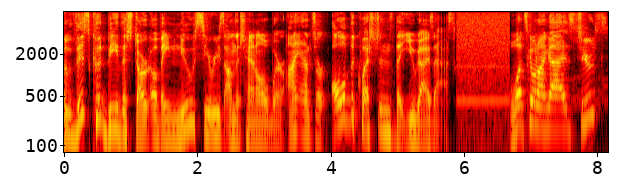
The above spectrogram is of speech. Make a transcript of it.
so this could be the start of a new series on the channel where I answer all of the questions that you guys ask. What's going on guys? Cheers.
